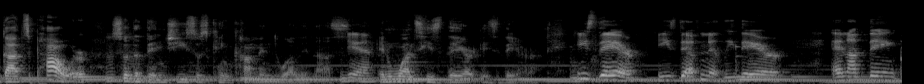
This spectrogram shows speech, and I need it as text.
God's power mm-hmm. so that then Jesus can come and dwell in us. Yeah. And once he's there, there, is there. He's there. He's definitely there. And I think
